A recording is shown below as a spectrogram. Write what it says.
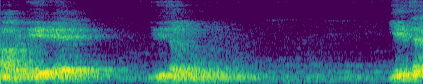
भाव के ये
